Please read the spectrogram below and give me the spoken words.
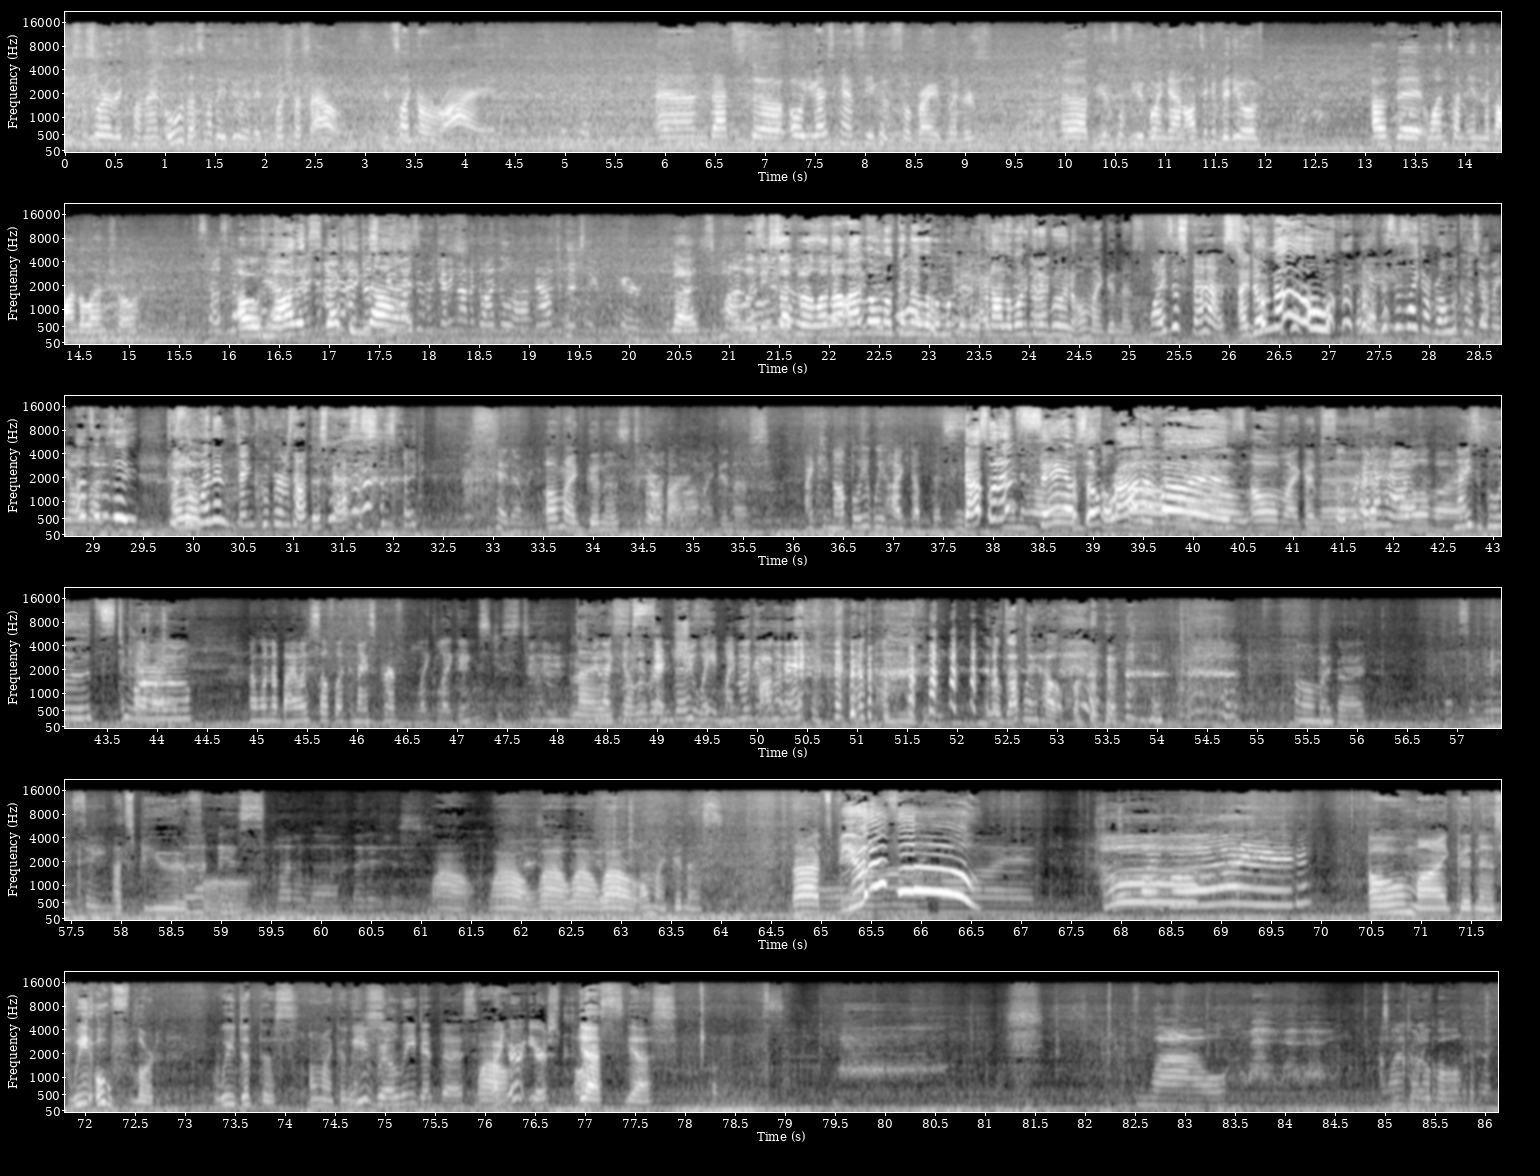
This is where they come in. Oh, that's how they do it. They push us out. It's like a ride. And that's the, oh, you guys can't see because it's so bright, but there's a beautiful view going down. I'll take a video of, of it once I'm in the gondola and show. I was not expecting I'm, I'm just that. we're getting on a gondola. Now to mentally prepare. Guys, subhanAllah, di sakra lana hadla makana lahu makana ibana lahu makana ibun. Oh my goodness. Why is this fast? I don't know. okay, this is like a roller coaster. Oh my god. That's what I'm saying. Because the one in Vancouver is not this fast. This is like. Okay, there we go. Oh my goodness, terrifying. Oh my goodness. I cannot believe we hiked up this. That's what I'm saying. I'm so, so proud, proud, of us. Oh my goodness. so We're proud. gonna of all of have us. nice glutes I can't tomorrow. I want to buy myself like a nice pair of like leggings just to mm-hmm. nice. be like accentuate my progress. It'll definitely help. oh my god. That's amazing. That's That beautiful. is subhanallah. That is just Wow, wow, wow, wow, wow. Oh my goodness. That's beautiful! Oh my god. Oh my goodness. We, oh Lord. We did this. Oh my goodness. We really did this. Wow. Are your ears plugged? Yes, yes. Wow. It's I wanna do like a incredible. little bit of like,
